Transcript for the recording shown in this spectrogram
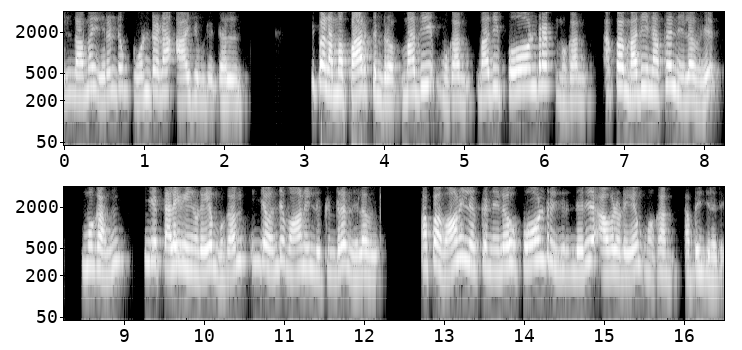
இல்லாம இரண்டும் ஒன்றென ஆகிவிடுதல். இப்ப நம்ம பார்க்கின்றோம் மதி முகம் மதி போன்ற முகம். அப்ப மதினாக்க நிலவு முகம். இங்க தலைவியினுடைய முகம். இங்க வந்து வானில் இருக்கின்ற நிலவு. அப்ப வானில் இருக்க நிலவு போன்று இருந்தது அவளுடைய முகம் அப்படிங்கிறது.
